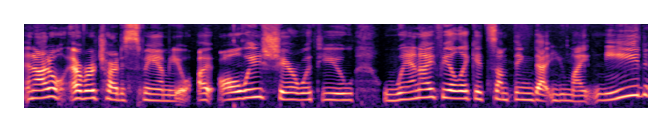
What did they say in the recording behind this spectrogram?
And I don't ever try to spam you. I always share with you when I feel like it's something that you might need,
